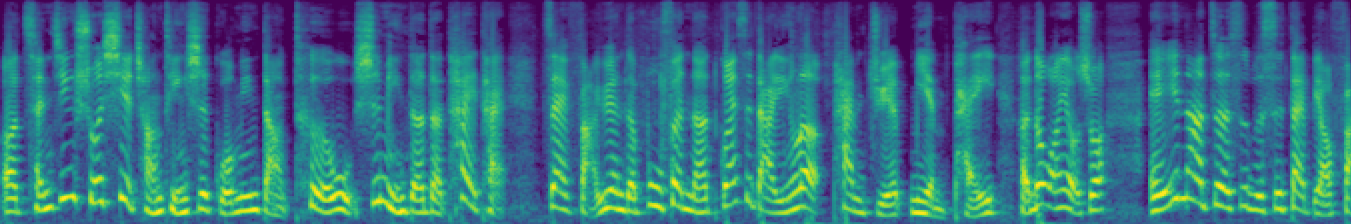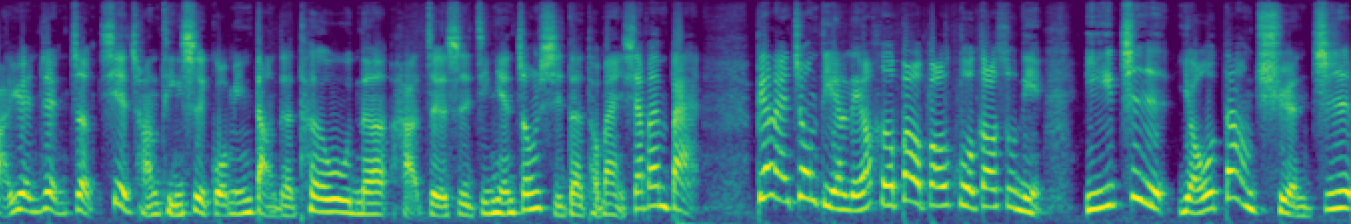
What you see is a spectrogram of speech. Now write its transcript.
呃，曾经说谢长廷是国民党特务施明德的太太，在法院的部分呢，官司打赢了，判决免赔。很多网友说，诶，那这是不是代表法院认证谢长廷是国民党的特务呢？好，这是今天中时的头版下半版。标栏重点，联合报包括告诉你，一致游荡犬只支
